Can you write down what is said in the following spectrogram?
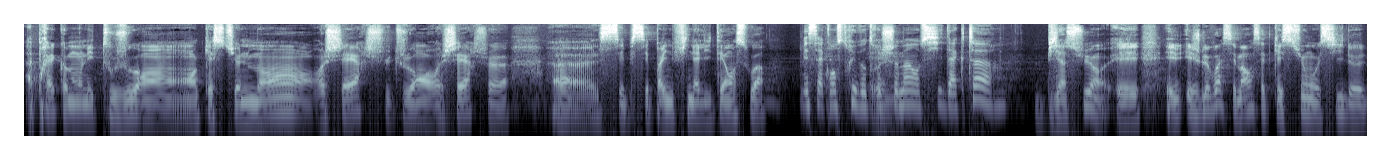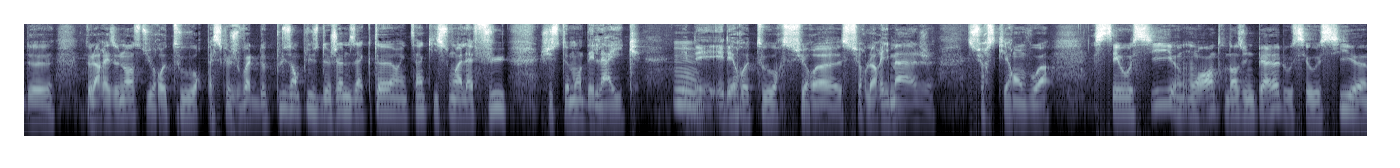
après, comme on est toujours en, questionnement, en recherche, je suis toujours en recherche, euh, euh c'est pas une finalité en soi. Mais ça construit votre chemin aussi d'acteur. Bien sûr, et, et, je le vois, c'est marrant cette question aussi de, de, de, la résonance du retour, parce que je vois de plus en plus de jeunes acteurs qui sont à l'affût justement des likes et, mm. des, et, des, retours sur, euh, sur leur image, sur ce qu'ils renvoient. C'est aussi, on rentre dans une période où c'est aussi euh,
